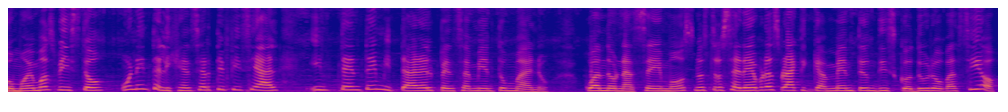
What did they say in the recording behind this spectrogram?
Como hemos visto, una inteligencia artificial intenta imitar el pensamiento humano. Cuando nacemos, nuestro cerebro es prácticamente un disco duro vacío.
